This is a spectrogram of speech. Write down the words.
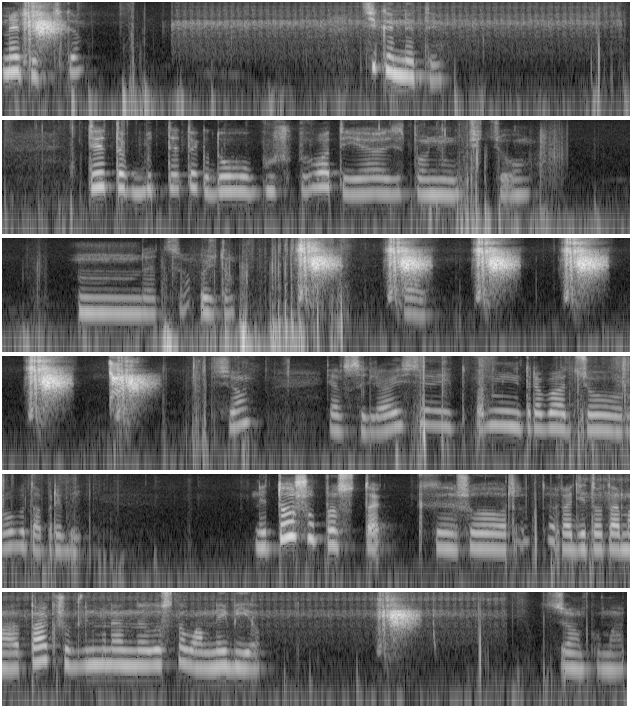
Не ти тільки. Не ти. Так, ти так довго будеш вбивати, я зіспавню лучше цього. Де це? Ось там. Все. Я вселяюся і тепер мені треба цього робота прибити. Не то, що просто так, що р- раді тотема, так, щоб він мене не доставав, не бігав. Все, помер.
